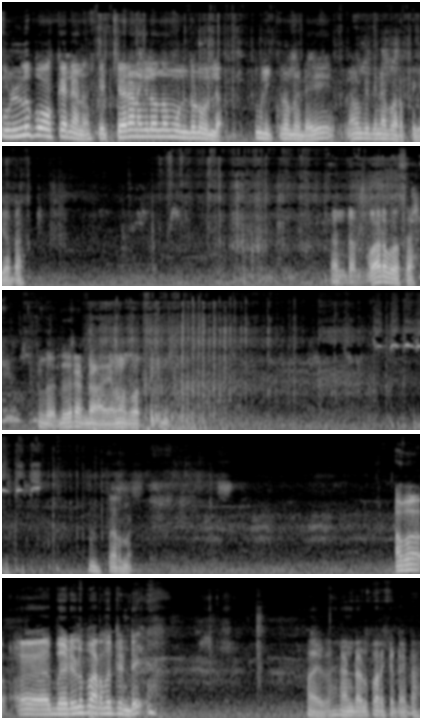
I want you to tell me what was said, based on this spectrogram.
ഫുള്ള് പോക്ക് തന്നെയാണ്. കിട്ടിയവരാണെങ്കിലും ഒന്നും മുണ്ടണമില്ല വിളിക്കണമൊന്നുമില്ല നമുക്ക് ഇതിനെ പറപ്പിക്കാട്ടാ. രണ്ടാണ് വേറെ ബോസാ ഇത് രണ്ടാളാണ് ഞങ്ങൾ പറപ്പിക്കുന്നത് പറഞ്ഞു. അപ്പോൾ ബേഡുകൾ പറഞ്ഞിട്ടുണ്ട് രണ്ടാൾ പറക്കട്ടെ കേട്ടോ.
